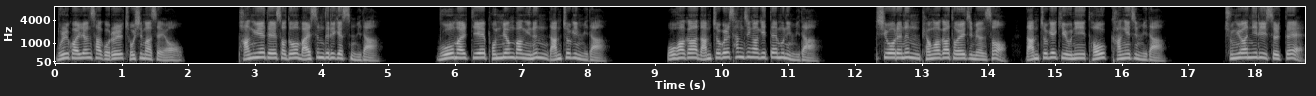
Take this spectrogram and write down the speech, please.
물 관련 사고를 조심하세요. 방위에 대해서도 말씀드리겠습니다. 무오말띠의 본명 방위는 남쪽입니다. 오화가 남쪽을 상징하기 때문입니다. 10월에는 병화가 더해지면서 남쪽의 기운이 더욱 강해집니다. 중요한 일이 있을 때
